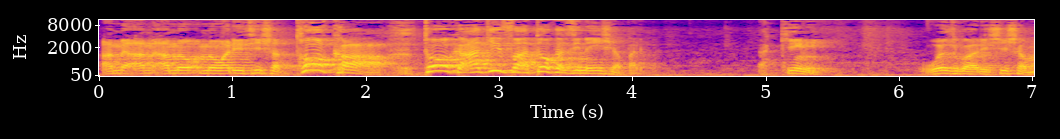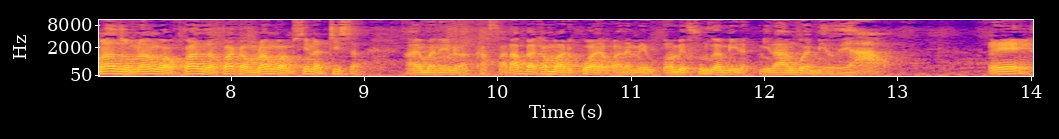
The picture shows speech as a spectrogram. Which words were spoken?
ame- ame- ame- toka! Toka! Akifa toka! Zinaisha pale. Lakini uwezo kuharishisha mwanzo mlango wa kwanza mpaka mlango wa 59 hayo maneno yakafa labda kama walikuwa wamefunga milango ya mioyo yao eh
